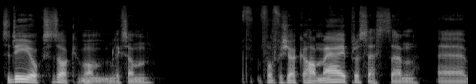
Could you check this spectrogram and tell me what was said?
Så det är ju också saker man liksom får försöka ha med i processen eh,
